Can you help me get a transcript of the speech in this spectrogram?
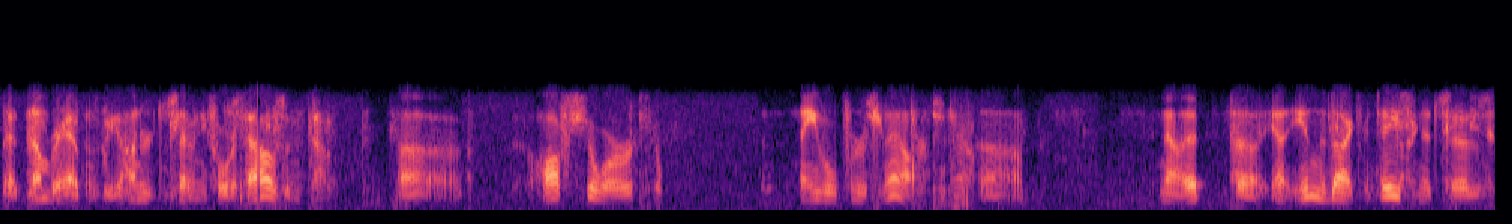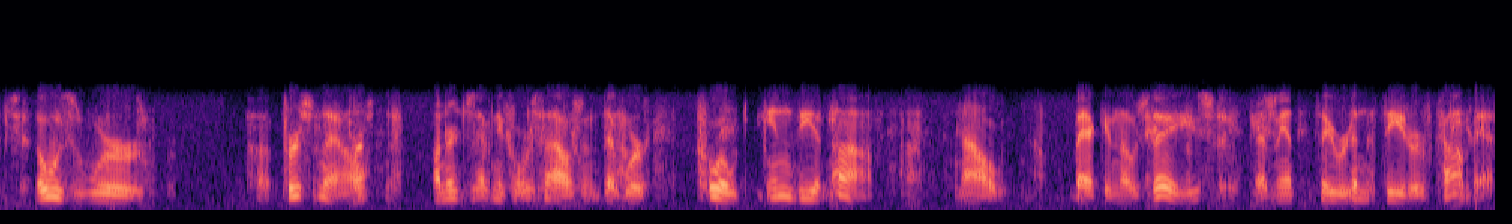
that number happens to be 174,000 uh, offshore naval personnel. Uh, now, that uh, in the documentation it says those were uh, personnel, 174,000 that were quote in Vietnam. Now, back in those days, that meant that they were in the theater of combat.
